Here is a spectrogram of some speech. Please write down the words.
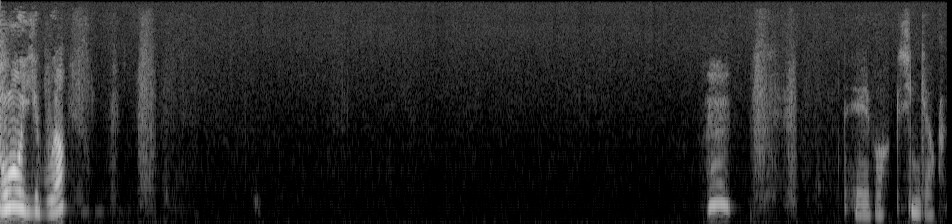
오 이게 뭐야? 음. 대박, 신기하군.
